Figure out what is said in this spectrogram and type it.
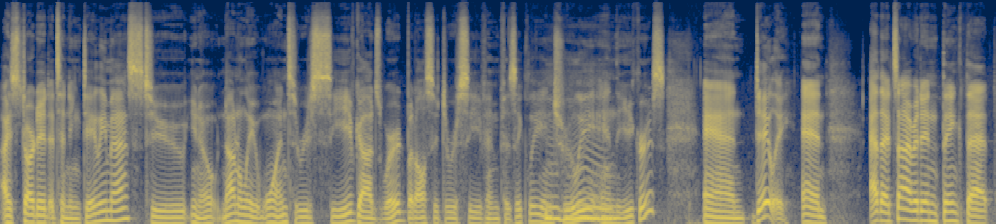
I started attending daily mass to, you know, not only one to receive God's word, but also to receive him physically and truly Mm-hmm. in the Eucharist and daily. And at that time I didn't think that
